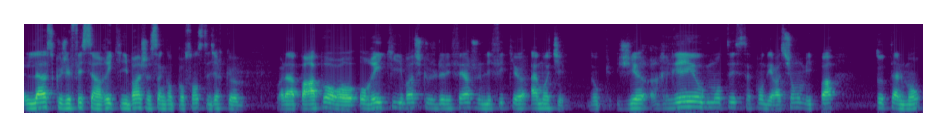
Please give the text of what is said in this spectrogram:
là, ce que j'ai fait, c'est un rééquilibrage à 50%, c'est-à-dire que voilà, par rapport au, rééquilibrage que je devais faire, je ne l'ai fait qu'à moitié. Donc j'ai réaugmenté sa pondération, mais pas totalement.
